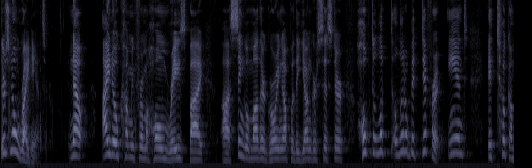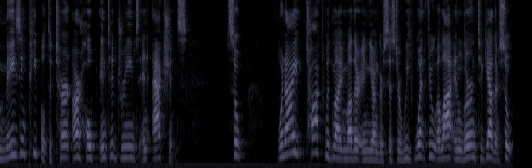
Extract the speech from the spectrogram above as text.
there's no right answer. Now, I know coming from a home raised by a single mother growing up with a younger sister, hope looked a little bit different. And it took amazing people to turn our hope into dreams and actions. So, when I talked with my mother and younger sister, we went through a lot and learned together. So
